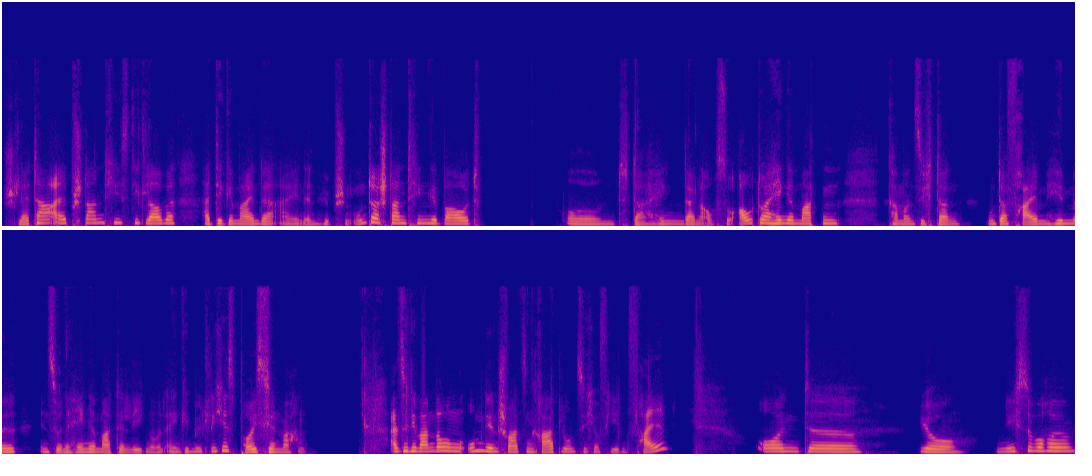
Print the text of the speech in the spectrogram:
Schletteralp stand, hieß die, glaube, hat die Gemeinde einen hübschen Unterstand hingebaut. Und da hängen dann auch so Outdoor-Hängematten. Kann man sich dann unter freiem Himmel in so eine Hängematte legen und ein gemütliches Päuschen machen. Also die Wanderung um den Schwarzen Grat lohnt sich auf jeden Fall. Und äh, jo, nächste Woche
